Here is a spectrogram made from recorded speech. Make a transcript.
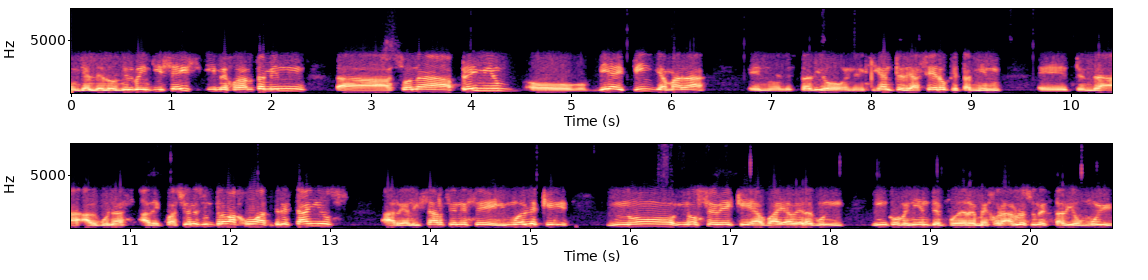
Mundial de 2026 y mejorar también la zona premium o VIP llamada en el estadio, en el gigante de acero, que también eh, tendrá algunas adecuaciones, un trabajo a tres años a realizarse en ese inmueble que no, no se ve que vaya a haber algún inconveniente en poder mejorarlo, es un estadio muy,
